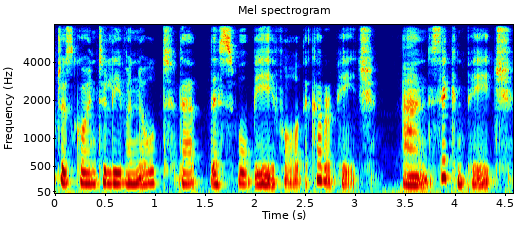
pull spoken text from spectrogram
I'm just going to leave a note that this will be for the cover page. And the second page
